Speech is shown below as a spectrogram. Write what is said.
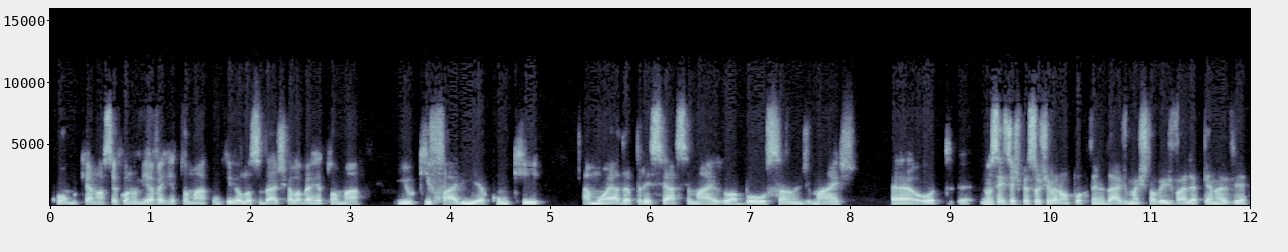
como que a nossa economia vai retomar, com que velocidade que ela vai retomar e o que faria com que a moeda apreciasse mais ou a bolsa ande mais, é, não sei se as pessoas tiveram oportunidade, mas talvez valha a pena ver.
